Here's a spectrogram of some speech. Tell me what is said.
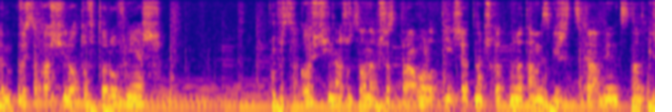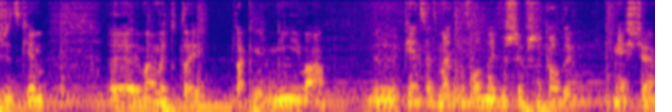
Wysokości lotów to również wysokości narzucone przez prawo lotnicze. Na przykład my latamy z Giżycka, więc nad Giżyckiem y, mamy tutaj takie minima. Y, 500 metrów od najwyższej przeszkody w mieście.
